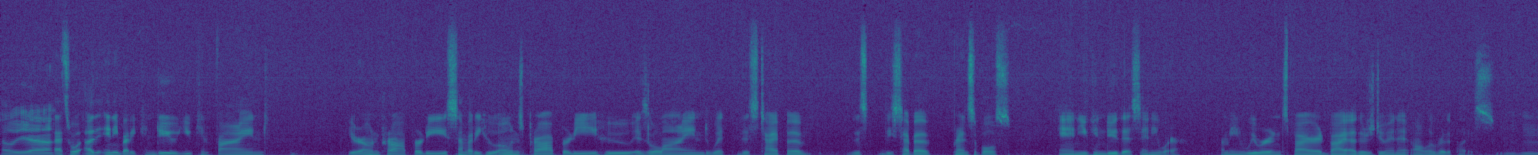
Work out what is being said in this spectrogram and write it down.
Hell yeah. that's what anybody can do. You can find your own property, somebody who owns property who is aligned with this type of this these type of principles, and you can do this anywhere. I mean, we were inspired by others doing it all over the place. hmm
